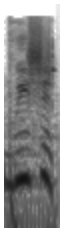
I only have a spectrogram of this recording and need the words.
We should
